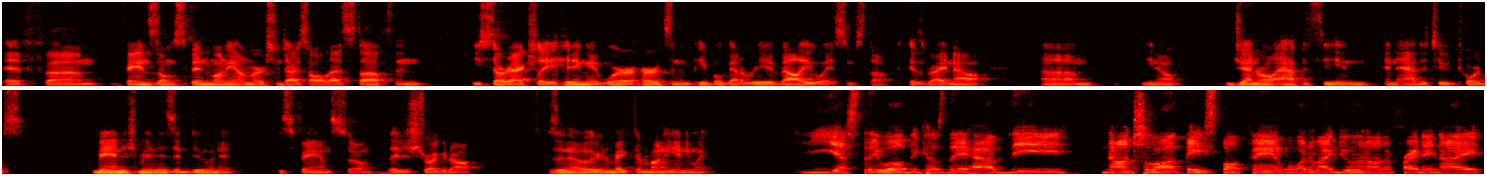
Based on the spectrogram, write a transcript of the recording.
if um, fans don't spend money on merchandise, all that stuff, then you start actually hitting it where it hurts, and then people got to reevaluate some stuff because right now, um, you know, general apathy and, and attitude towards management isn't doing it as fans, so they just shrug it off because they know they're going to make their money anyway. Yes, they will because they have the nonchalant baseball fan. What am I doing on a Friday night?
